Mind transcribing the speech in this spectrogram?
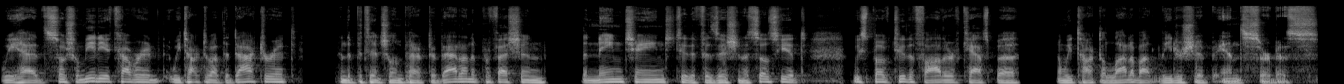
We had social media covered. We talked about the doctorate and the potential impact of that on the profession, the name change to the physician associate. We spoke to the father of CASPA, and we talked a lot about leadership and service.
